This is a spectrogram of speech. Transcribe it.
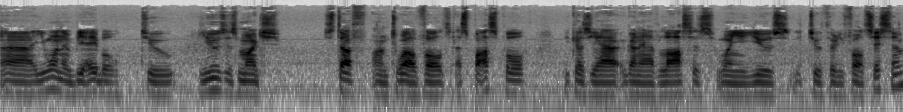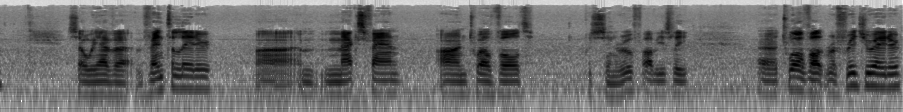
uh, you want to be able to use as much stuff on 12 volts as possible because you're gonna have losses when you use the 230 volt system. So we have a ventilator, uh, MaxxFan on 12 volt, which is in the roof obviously, a 12 volt refrigerator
